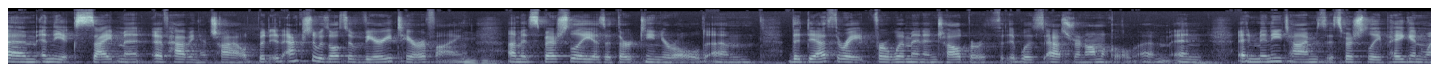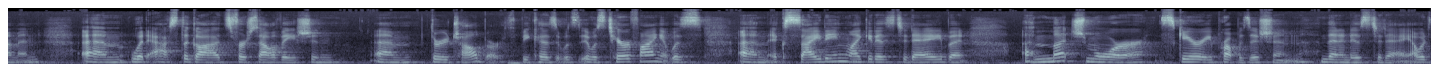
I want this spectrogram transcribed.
um, and the excitement of having a child. But it actually was also very terrifying, mm-hmm. um, especially as a 13 year old. Um, the death rate for women in childbirth it was astronomical, um, and and many times, especially pagan women, um, would ask the gods for salvation um, through childbirth because it was it was terrifying. It was um, exciting like it is today, but a much more scary proposition than it is today. I would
